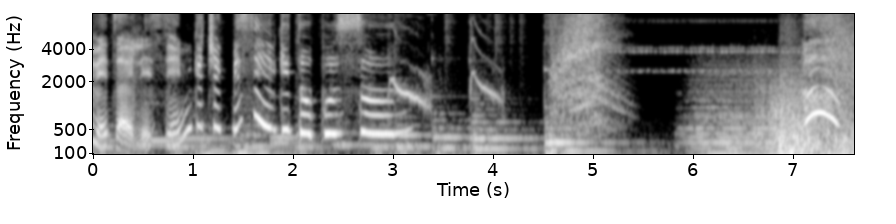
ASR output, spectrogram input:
Evet öylesin. Küçük bir sevgi topusun.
